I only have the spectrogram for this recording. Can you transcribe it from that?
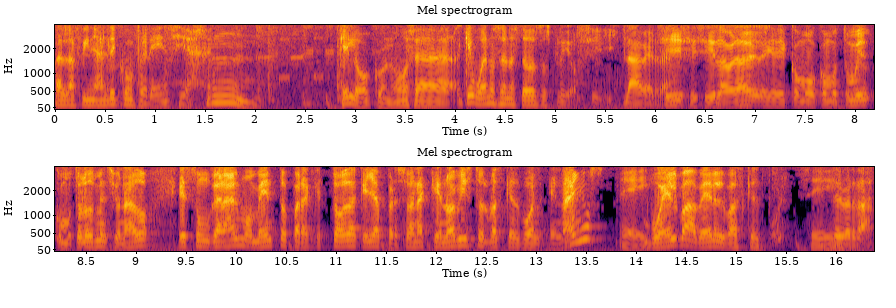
a la final de conferencia. Mm. Qué loco, ¿no? O sea, qué buenos han estado estos playoffs. Sí. La verdad. Sí, sí, sí. La verdad, eh, como, como, tú, como tú lo has mencionado, es un gran momento para que toda aquella persona que no ha visto el básquetbol en años vuelva a ver el básquetbol. Sí. De verdad.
